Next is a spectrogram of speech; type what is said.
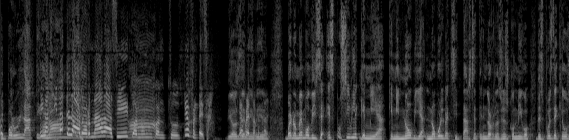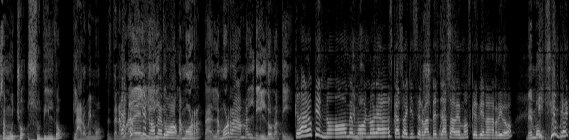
y por un látigo, no. Imagínate la hombre. adornada así con un No. con sus qué fresa. Dios de mi vida. Bueno, Memo dice, ¿es posible que mi, que mi novia no vuelva a excitarse teniendo relaciones conmigo después de que usa mucho su dildo? Claro, Memo. Está enamorada Claro del no, dildo. Memo. La morra. O sea, la morra ama el dildo, no a ti. Claro que no, Memo, Memo. no le hagas caso a Jess Cervantes, ya sabemos que es bien ardido. Memo, Y siempre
